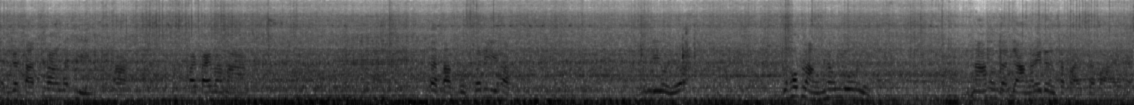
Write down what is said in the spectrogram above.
ผมจะตัดข้างนาที อ่า ไปไปมามาแต่ตัดหมด ก็ดีค่ะ มันดีกว่าเยอะรอบหลังไม่ต้องยุ่งน้าคนจัดยางก็ได้เดินสบายสบายเลย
